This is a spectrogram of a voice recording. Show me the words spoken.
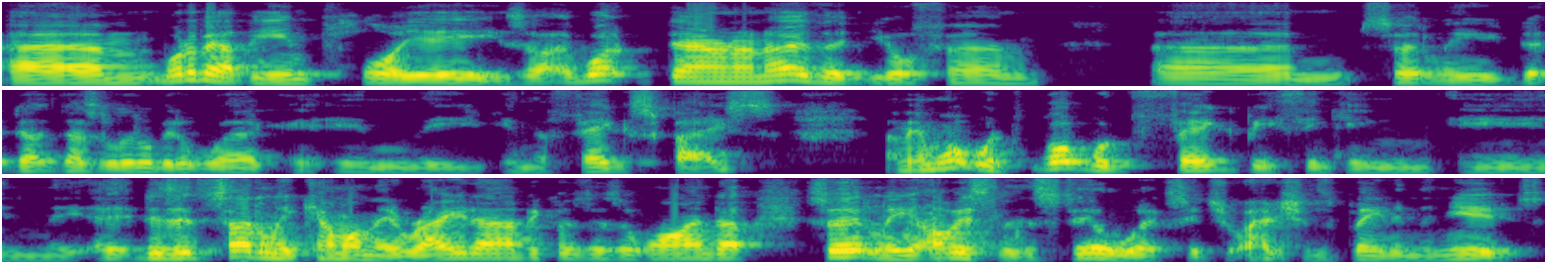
Um, what about the employees? What Darren? I know that your firm um, certainly d- does a little bit of work in the in the FEG space. I mean, what would what would FEG be thinking in the? Uh, does it suddenly come on their radar because there's a wind up? Certainly, obviously, the steelwork situation's been in the news,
